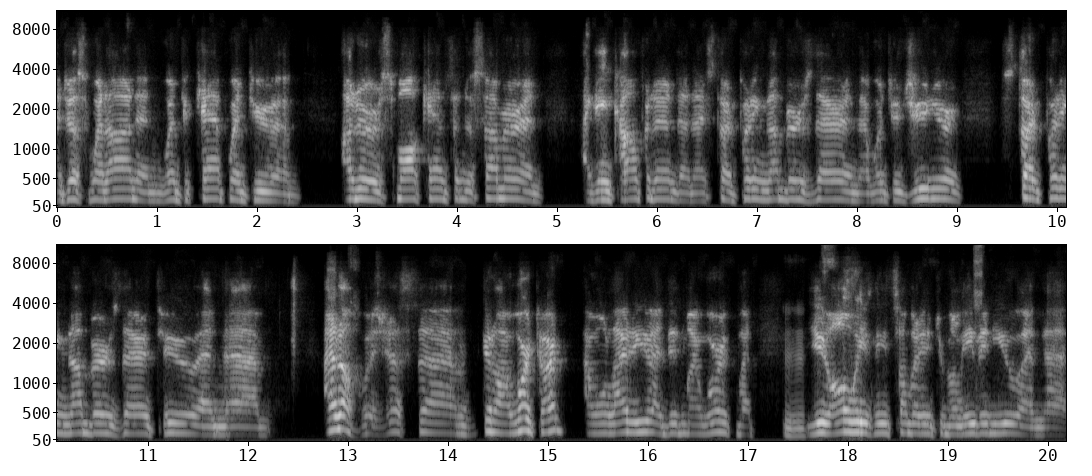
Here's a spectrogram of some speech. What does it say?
I just went on and went to camp, went to um, other small camps in the summer, and I gained confidence, and I started putting numbers there, and I went to junior and started putting numbers there too, and um, I don't know, it was just um, you know I worked hard. I won't lie to you, I did my work, but mm-hmm. you always need somebody to believe in you, and uh,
